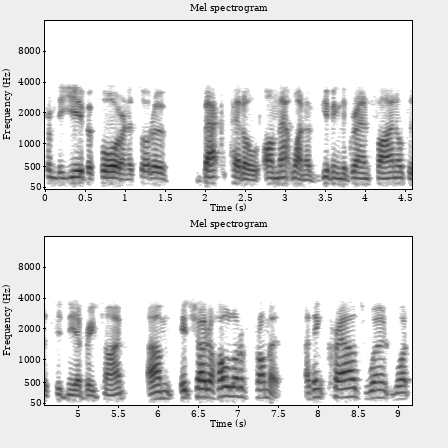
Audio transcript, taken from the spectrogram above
from the year before and a sort of backpedal on that one of giving the grand final to Sydney every time. Um, it showed a whole lot of promise. I think crowds weren't what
